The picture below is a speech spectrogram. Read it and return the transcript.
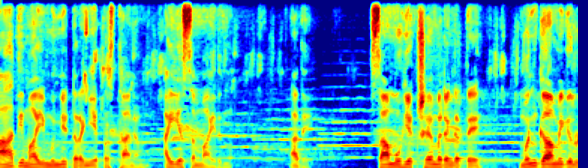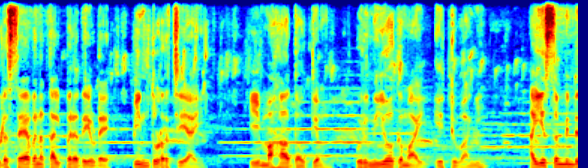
ആദ്യമായി മുന്നിട്ടിറങ്ങിയ പ്രസ്ഥാനം ഐ എസ് എം ആയിരുന്നു. അതെ സാമൂഹ്യക്ഷേമ രംഗത്തെ മുൻഗാമികളുടെ സേവന തൽപരതയുടെ പിന്തുടർച്ചയായി ഈ മഹാദൗത്യം ഒരു നിയോഗമായി ഏറ്റുവാങ്ങി. ഐ എസ് എമ്മിന്റെ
